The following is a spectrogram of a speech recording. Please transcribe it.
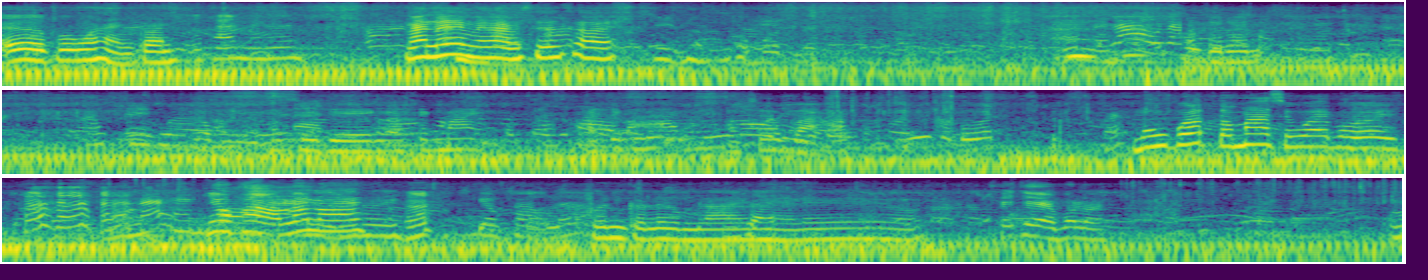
เออปรุงไว้หันก่อนใครไม่เงินมาเลยแม่น้ำซื้อซอยเอาตัวนั้นเอาสีแดงเอาจักไม้เอาจักลูกเอาเสื้อบาทหมูเบิดตัวมาสวยบ่เฮ้ยเกี่ยวข้าวแล้วลอยเกี่ยวข้าวแล้วคนก็เริ่มลายแน่แล้วใช่แจ่บ่ลอยโอ้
